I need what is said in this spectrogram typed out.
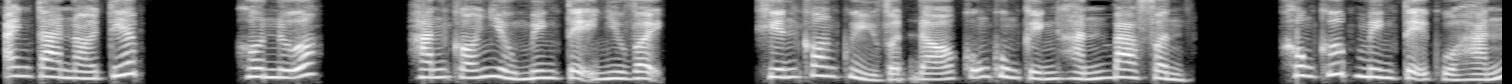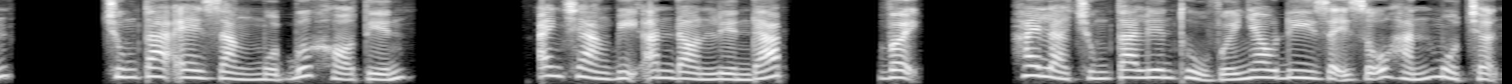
Anh ta nói tiếp, hơn nữa, hắn có nhiều minh tệ như vậy, khiến con quỷ vật đó cũng cung kính hắn ba phần, không cướp minh tệ của hắn, chúng ta e rằng một bước khó tiến. Anh chàng bị ăn đòn liền đáp, vậy, hay là chúng ta liên thủ với nhau đi dạy dỗ hắn một trận.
